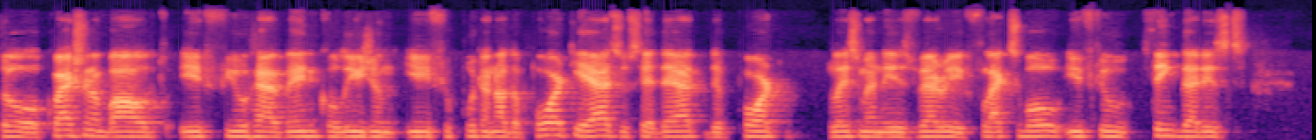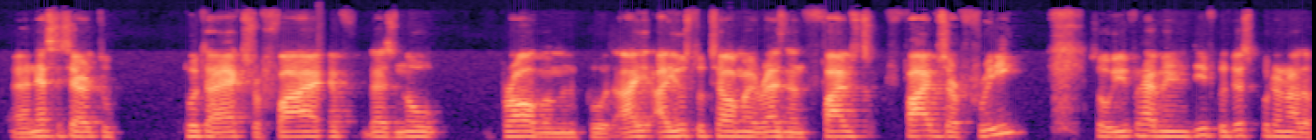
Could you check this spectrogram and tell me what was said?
So question about if you have any collision, if you put another port, yes, you said that the port placement is very flexible. If you think that is uh, necessary to put an extra five, there's no problem in put. I, I used to tell my resident fives, fives are free. So if you have any difficulty, just put another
